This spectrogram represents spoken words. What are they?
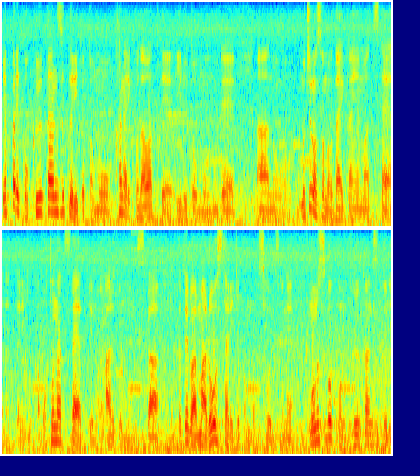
やっぱりこう空間作りとかもかなりこだわっていると思うのであのもちろんその代官山蔦屋だったりとか大人蔦屋っていうのがあると思うんですが例えばまあロースタリーとかもそうですよね。ものすごくこの空間作り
